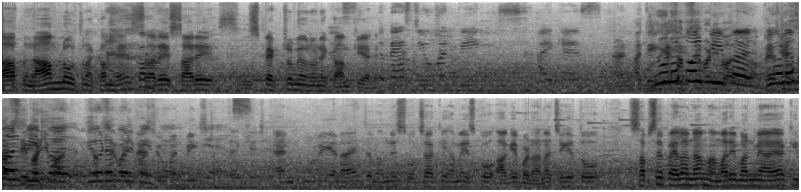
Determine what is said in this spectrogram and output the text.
आप नाम लो उतना कम है। सारे सारे स्पेक्ट्रम में उन्होंने काम किया है। Guess. Beautiful people, beautiful people, beautiful people. Yes. And Purvi and I जब हमने सोचा कि हमें इसको आगे बढ़ाना चाहिए तो सबसे पहला नाम हमारे मन में आया कि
